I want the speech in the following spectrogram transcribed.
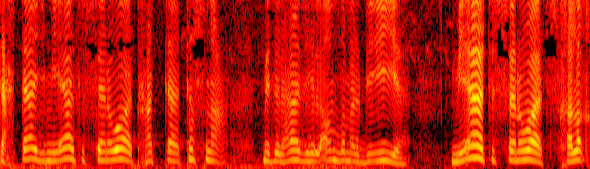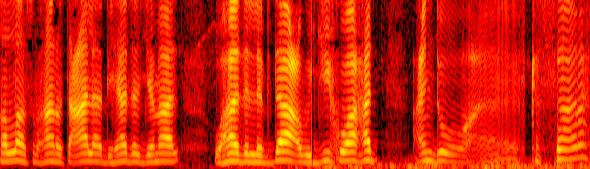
تحتاج مئات السنوات حتى تصنع مثل هذه الأنظمة البيئية. مئات السنوات خلقها الله سبحانه وتعالى بهذا الجمال وهذا الإبداع ويجيك واحد عنده كسارة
